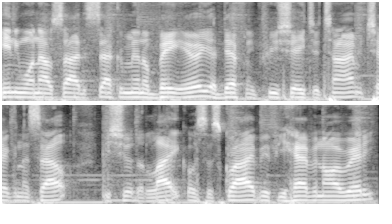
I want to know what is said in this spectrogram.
anyone outside the Sacramento Bay Area, definitely appreciate your time checking us out. Be sure to like or subscribe if you haven't already.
